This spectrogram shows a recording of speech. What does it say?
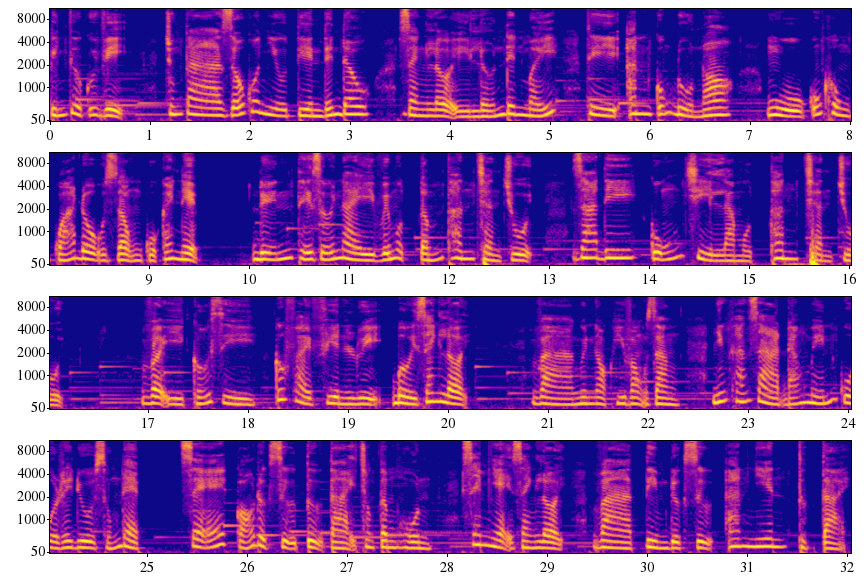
Kính thưa quý vị, Chúng ta dẫu có nhiều tiền đến đâu, giành lợi lớn đến mấy thì ăn cũng đủ no, ngủ cũng không quá độ rộng của cái nệm. Đến thế giới này với một tấm thân trần trụi, ra đi cũng chỉ là một thân trần trụi. Vậy cớ gì cứ phải phiền lụy bởi danh lợi? Và Nguyên Ngọc hy vọng rằng những khán giả đáng mến của Radio Sống Đẹp sẽ có được sự tự tại trong tâm hồn, xem nhẹ danh lợi và tìm được sự an nhiên thực tại.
